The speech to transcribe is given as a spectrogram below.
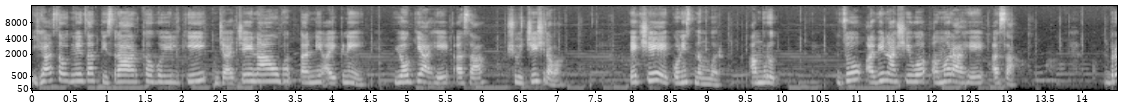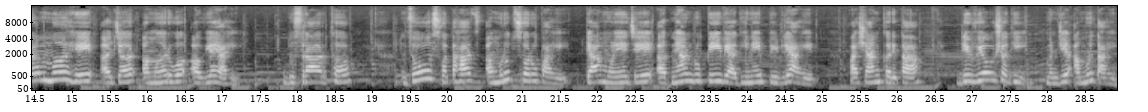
ह्या संज्ञेचा तिसरा अर्थ होईल की ज्याचे नाव भक्तांनी ऐकणे योग्य आहे असा शुचिश्रवा एकशे एकोणीस नंबर. अमृत. जो अविनाशी व अमर आहे असा. ब्रह्म हे अजर अमर व अव्यय आहे. दुसरा अर्थ जो स्वतःच अमृत स्वरूप आहे त्यामुळे जे अज्ञानरूपी व्याधीने पिडले आहेत अशांकरिता दिव्यौषधी म्हणजे अमृत आहे.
